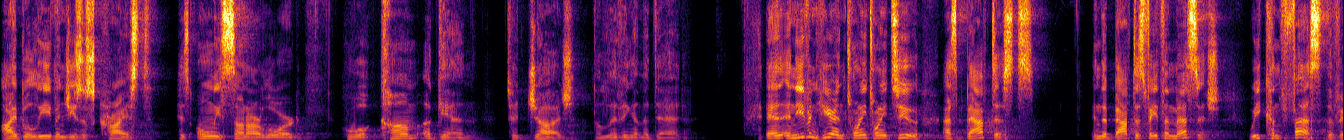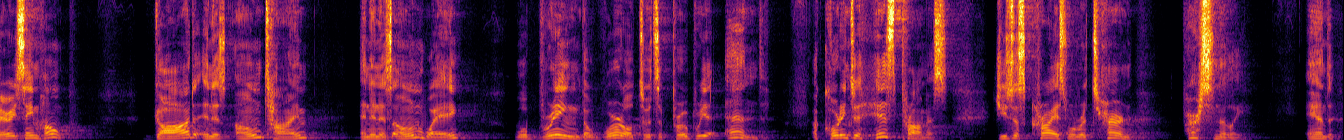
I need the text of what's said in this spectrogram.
I believe in Jesus Christ his only Son, our Lord, who will come again to judge the living and the dead. And, and even here in 2022, as Baptists, in the Baptist faith and message, we confess the very same hope. God, in his own time and in his own way, will bring the world to its appropriate end. According to his promise, Jesus Christ will return personally and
